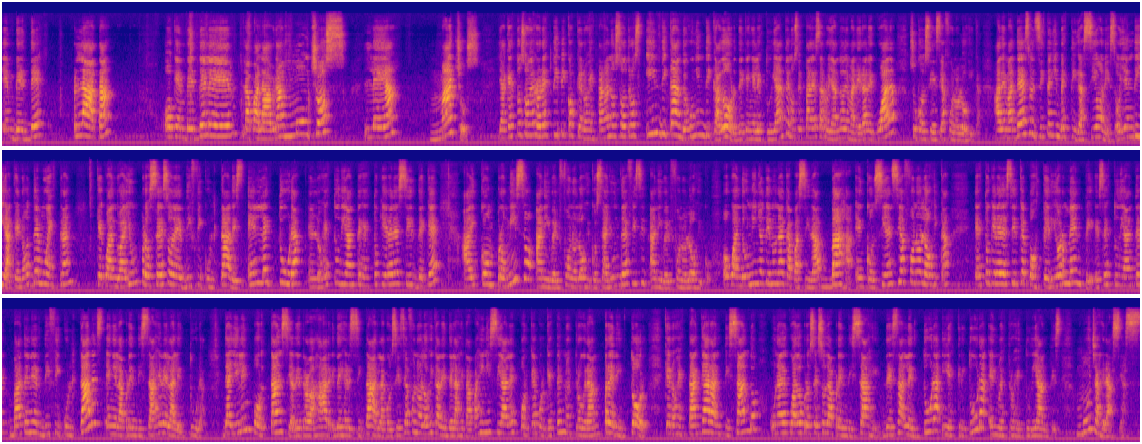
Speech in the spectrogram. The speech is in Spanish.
en vez de plata o que en vez de leer la palabra muchos, lea machos ya que estos son errores típicos que nos están a nosotros indicando, es un indicador de que en el estudiante no se está desarrollando de manera adecuada su conciencia fonológica. Además de eso, existen investigaciones hoy en día que nos demuestran que cuando hay un proceso de dificultades en lectura en los estudiantes, esto quiere decir de que hay compromiso a nivel fonológico, o sea, hay un déficit a nivel fonológico. O cuando un niño tiene una capacidad baja en conciencia fonológica, esto quiere decir que posteriormente ese estudiante va a tener dificultades en el aprendizaje de la lectura. De allí la importancia de trabajar, de ejercitar la conciencia fonológica desde las etapas iniciales. ¿Por qué? Porque este es nuestro gran predictor que nos está garantizando un adecuado proceso de aprendizaje de esa lectura y escritura en nuestros estudiantes. Muchas gracias.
